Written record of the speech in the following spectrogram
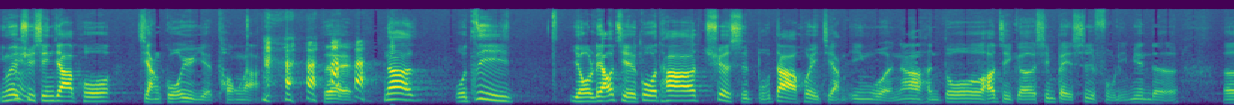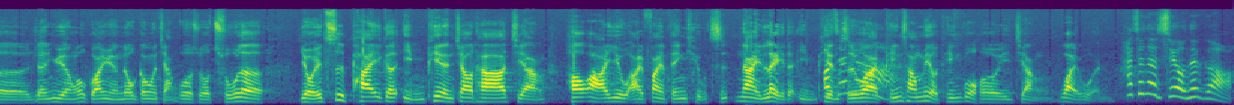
因为去新加坡讲国语也通啦。对，那我自己有了解过，他确实不大会讲英文。那很多好几个新北市府里面的呃人员或官员都跟我讲过说，除了有一次拍一个影片，叫他讲 How are you? I fine, thank you 之那一类的影片之外，哦啊平常没有听过侯友谊讲外文。他真的只有那个哦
